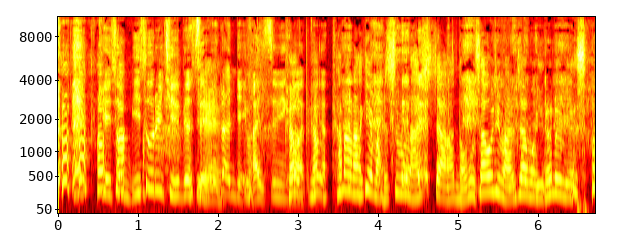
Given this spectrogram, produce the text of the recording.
계속 미소를 지으면서 예. 해달라는 얘기 말씀인 편, 것 같아요. 편, 편안하게 말씀을 하시자. 너무 싸우지 말자. 뭐 이런 의미에서.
